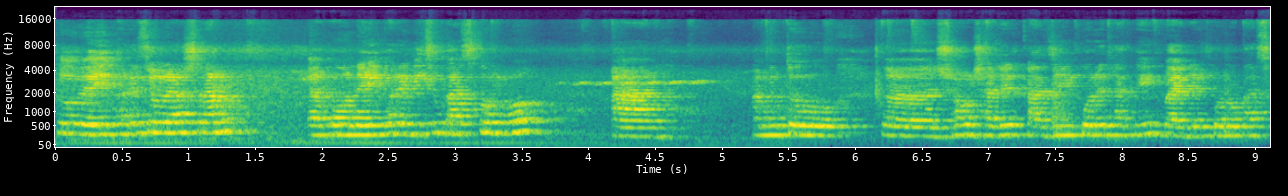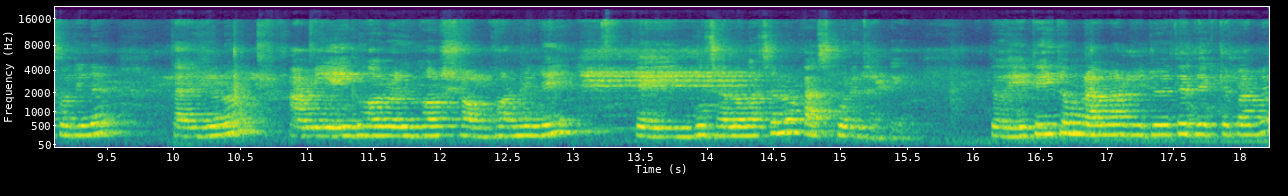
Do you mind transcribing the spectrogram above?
তো এই ঘরে চলে আসলাম। এখন এই ঘরে কিছু কাজ করব। আর আমি তো সংসারের কাজই করে থাকি, বাইরের কোনো কাজ করি না। তাই জন্য আমি এই ঘর, ওই ঘর সব ঘর মিলেই এই গুছানো গাছানো কাজ করে থাকি। তো এটাই তোমরা আমার ভিডিওতে দেখতে পাবে।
